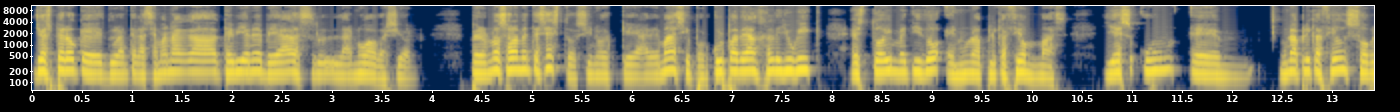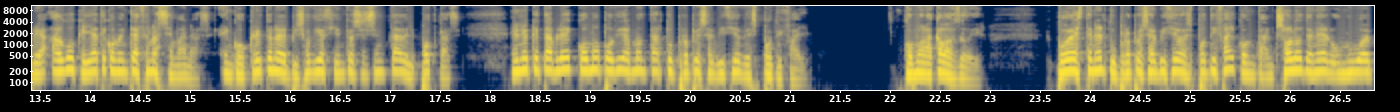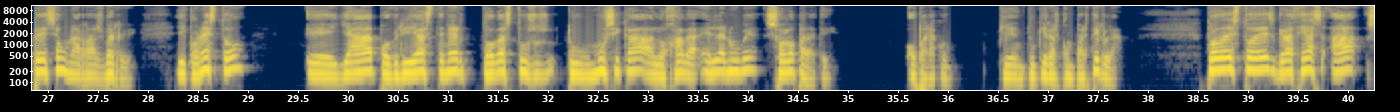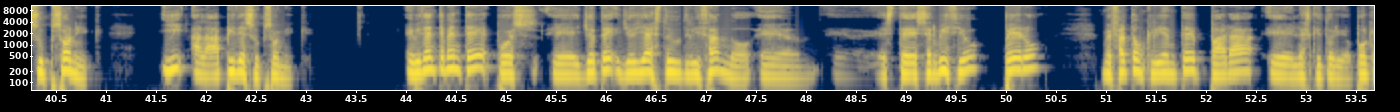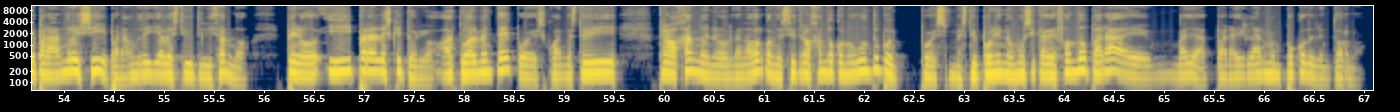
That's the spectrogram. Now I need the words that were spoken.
yo espero que durante la semana que viene veas la nueva versión. Pero no solamente es esto, sino que además y por culpa de Ángel de YouGeek estoy metido en una aplicación más. Y es un, em, una aplicación sobre algo que ya te comenté hace unas semanas, en concreto en el episodio 160 del podcast, en el que te hablé cómo podías montar tu propio servicio de Spotify. Como lo acabas de oír. Puedes tener tu propio servicio de Spotify con tan solo tener un VPS o una Raspberry. Y con esto eh, ya podrías tener toda tu música alojada en la nube solo para ti o para quien tú quieras compartirla. Todo esto es gracias a Subsonic y a la API de Subsonic. Evidentemente, pues eh, yo, te, yo, ya estoy utilizando eh, este servicio, pero me falta un cliente para el escritorio, porque para Android sí, para Android ya lo estoy utilizando, pero, ¿y para el escritorio? Actualmente, pues cuando estoy trabajando en el ordenador, cuando estoy trabajando con Ubuntu, pues, pues me estoy poniendo música de fondo para, eh, vaya, para aislarme un poco del entorno.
